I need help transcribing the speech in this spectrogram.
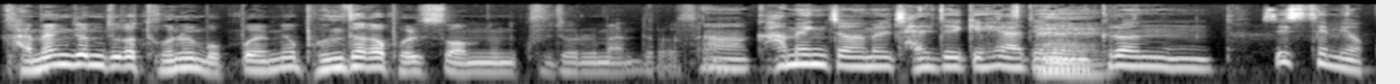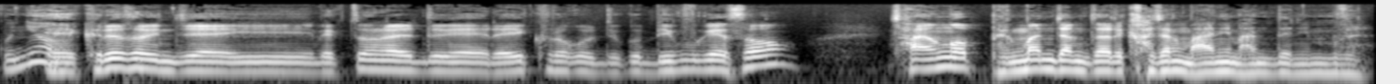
가맹점주가 돈을 못 벌면 본사가 벌 수 없는 구조를 만들어서 아, 가맹점을 잘 되게 해야 되는 네. 그런 시스템이었군요. 네, 그래서 이제 이 맥도날드의 레이크록을 두고 미국에서 자영업 백만장자를 가장 많이 만든 인물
